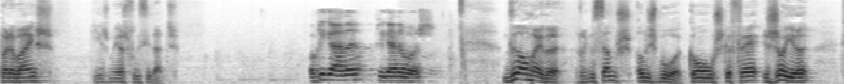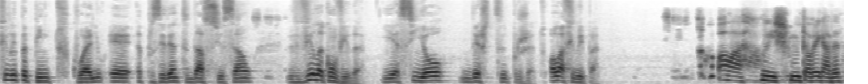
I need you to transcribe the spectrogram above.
parabéns e as maiores felicidades. Obrigada, obrigada a vós. De Almeida, regressamos a Lisboa com os Café Joia. Filipa Pinto Coelho é a presidente da Associação Vila Convida e é CEO deste projeto. Olá, Filipa. Olá, Luís, muito obrigada.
